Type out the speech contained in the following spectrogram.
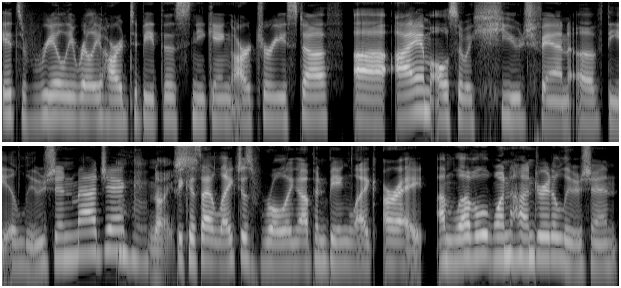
it's really really hard to beat the sneaking archery stuff. Uh I am also a huge fan of the illusion magic. Mhm. nice because I like just rolling up and being like, all right, I'm level 100 illusion.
